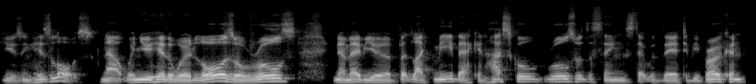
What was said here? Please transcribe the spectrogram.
using His laws. Now, when you hear the word laws or rules, you know maybe you're a bit like me back in high school. Rules were the things that were there to be broken.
